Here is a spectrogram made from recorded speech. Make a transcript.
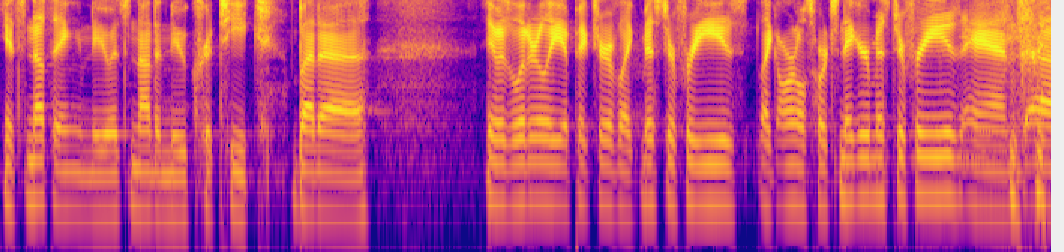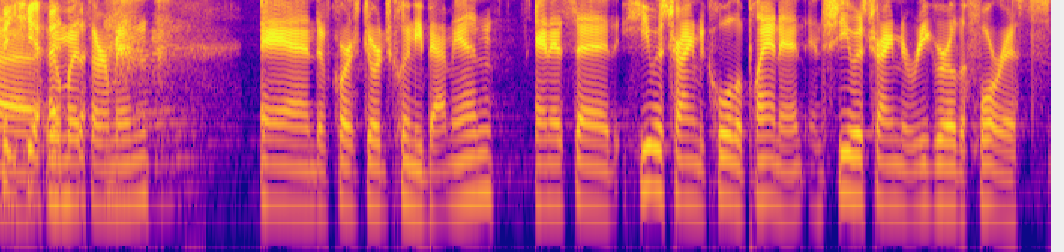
it's nothing new. It's not a new critique, but uh, it was literally a picture of like Mr. Freeze, like Arnold Schwarzenegger, Mr. Freeze, and uh, Yes. Uma Thurman, and of course George Clooney, Batman. And it said he was trying to cool the planet, and she was trying to regrow the forests.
